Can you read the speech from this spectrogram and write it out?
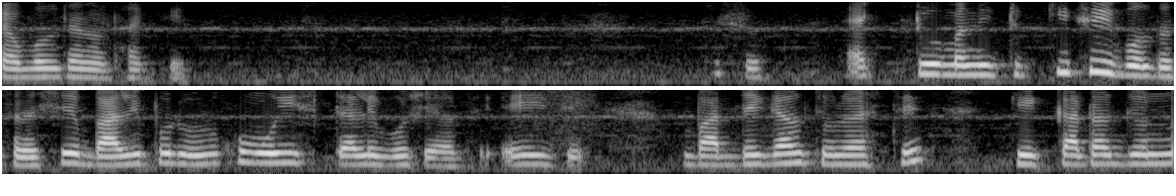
সবল যেন থাকে। একটু মানে একটু কিছুই বলতেছে না, সে বালি পরে ওরকম ওই স্টাইলে বসে আছে। এই যে বার্থডে গার্ল চলে আসছে কেক কাটার জন্য।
